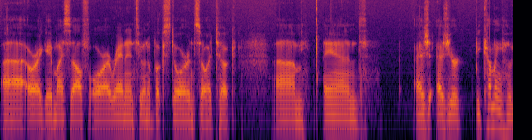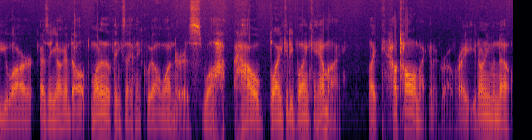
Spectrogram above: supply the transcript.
uh, or I gave myself, or I ran into in a bookstore, and so I took. Um, and as as you're becoming who you are as a young adult, one of the things I think we all wonder is, well, how blankety blank am I? Like, how tall am I going to grow? Right? You don't even know.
